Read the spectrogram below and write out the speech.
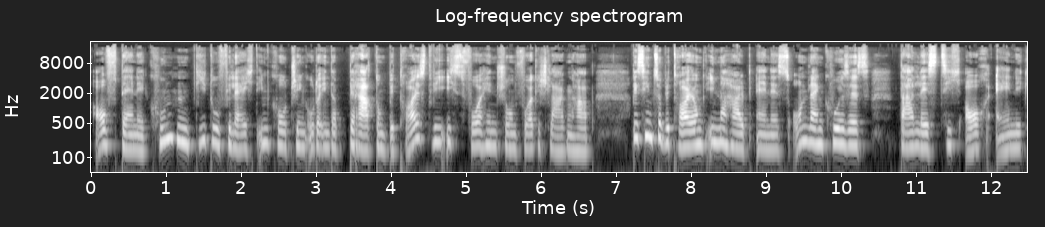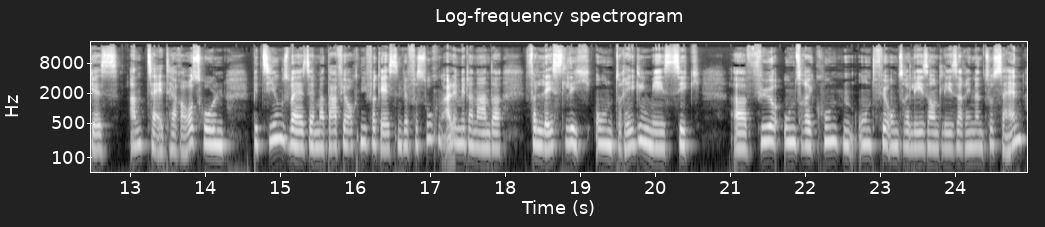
auf deine Kunden, die du vielleicht im Coaching oder in der Beratung betreust, wie ich es vorhin schon vorgeschlagen habe, bis hin zur Betreuung innerhalb eines Online-Kurses, da lässt sich auch einiges an Zeit herausholen, beziehungsweise man darf ja auch nie vergessen, wir versuchen alle miteinander verlässlich und regelmäßig äh, für unsere Kunden und für unsere Leser und Leserinnen zu sein.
